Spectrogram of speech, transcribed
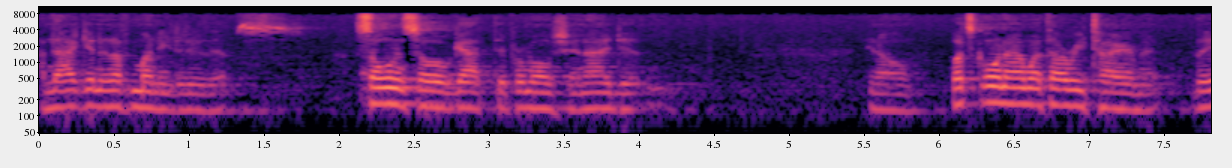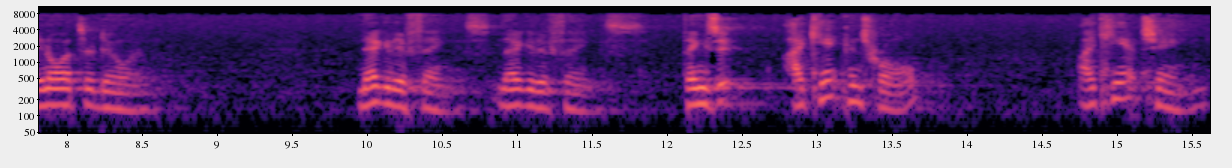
I'm not getting enough money to do this. So and so got the promotion, I didn't. You know, what's going on with our retirement? They know what they're doing. Negative things, negative things. Things that I can't control, I can't change.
